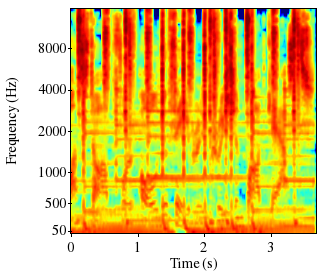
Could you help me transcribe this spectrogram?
one stop for all your favorite Christian podcasts.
